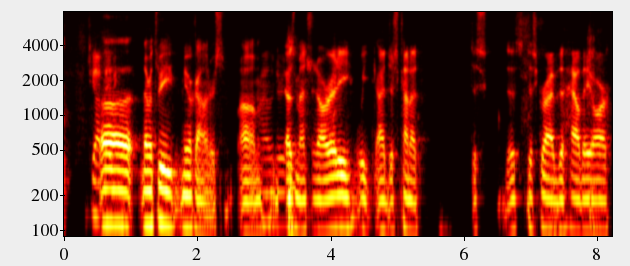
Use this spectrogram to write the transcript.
What you got? Uh, number three, New York Islanders. Um, Islanders. as mentioned already, we I just kind of just just described the, how they are.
